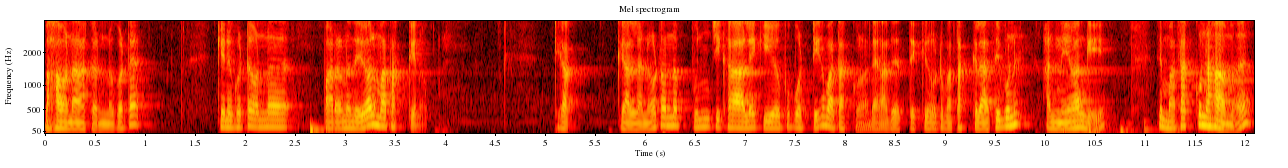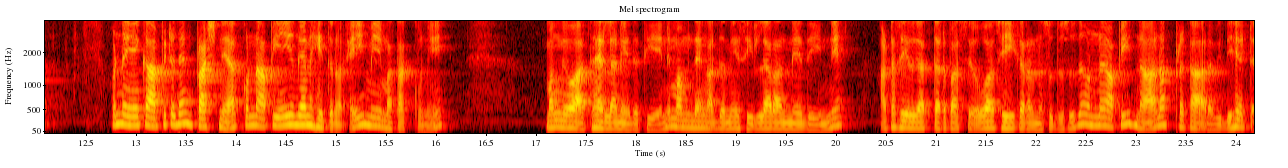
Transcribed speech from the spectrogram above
භාවනා කරනකොට කෙනෙකුට ඔන්න පරණ දේවල් මතක් වෙනවා. ටිකක් ගල්ලනකොට ඔන්න පුංචි කාලේ කියවපු පොත් ටික මතක් වුණා. දැන් අදත් එක්කෙනෙකුට මතක් වෙලා තිබුණේ. අන්න ඒ වගේ. ඉතින් මතක් වුණාම ඔන්න ඒක අපිට දැන් ප්‍රශ්නයක්. ඔන්න අපි ඒක ගැන හිතනවා. ඇයි මේ මතක් වුනේ? මං ඒවා අතහැරලා නේද තියෙන්නේ? මම දැන් අද මේ සිල් අරන් නේද ඉන්නේ? අට සිල් ගත්තට පස්සේ ඕවා සිහි කරන්න සුදුසුද? ඔන්න අපි নানা ප්‍රකාර විදිහට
